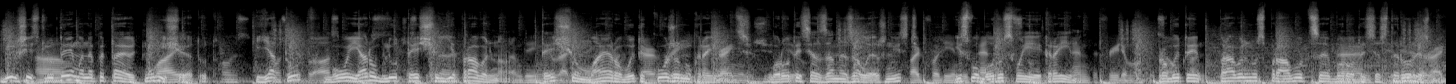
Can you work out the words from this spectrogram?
Більшість людей мене питають, навіщо я тут? Я тут, бо я роблю те, що є правильно, те, що має робити кожен українець, боротися за незалежність і свободу своєї країни. Робити правильну справу це боротися з тероризмом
